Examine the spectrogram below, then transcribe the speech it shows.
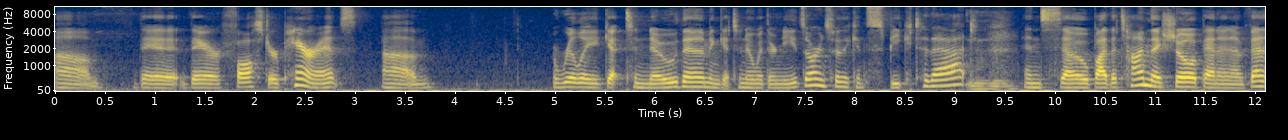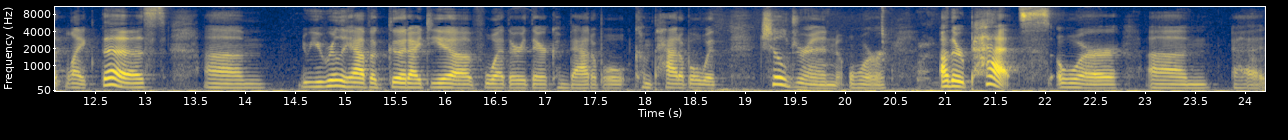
Mm-hmm. Um, the, their foster parents um, really get to know them and get to know what their needs are, and so they can speak to that. Mm-hmm. And so by the time they show up at an event like this, um, you really have a good idea of whether they're compatible compatible with children or other pets or um, uh,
